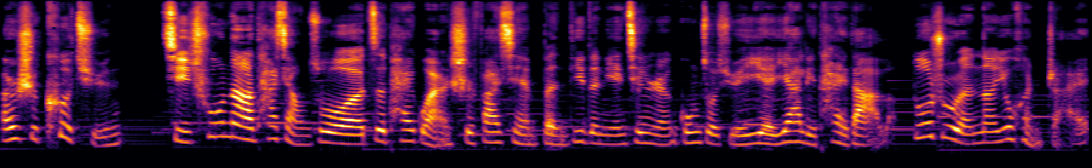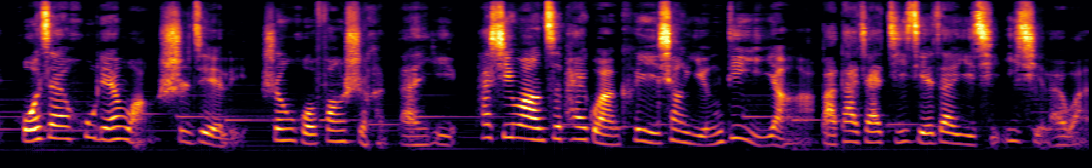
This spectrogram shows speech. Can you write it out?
而是客群。起初呢，他想做自拍馆，是发现本地的年轻人工作学业压力太大了，多数人呢又很宅，活在互联网世界里，生活方式很单一。他希望自拍馆可以像营地一样啊，把大家集结在一起，一起来玩，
